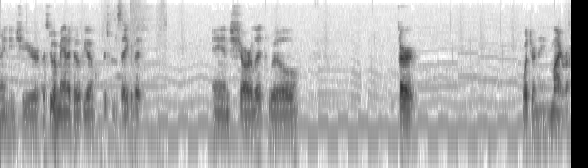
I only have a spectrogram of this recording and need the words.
Shining Cheer. Let's do a Manatopia, just for the sake of it. And Charlotte will... Or... What's her name? Myra.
